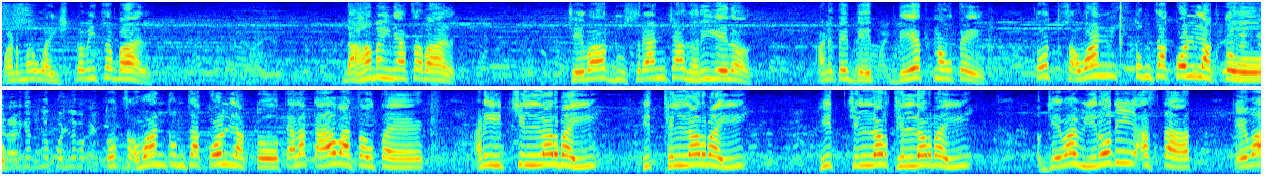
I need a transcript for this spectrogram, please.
पण मग वैष्णवीचं बाळ दहा महिन्याचं बाळ जेव्हा दुसऱ्यांच्या घरी गेलं आणि ते देत देत नव्हते तो चव्हाण तुमचा कोण लागतो? तो चव्हाण तुमचा कोण लागतो? त्याला का वाचवताय? आणि ही चिल्लर बाई ही थिल्लर बाई ही चिल्लर थिल्लर बाई जेव्हा विरोधी असतात तेव्हा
